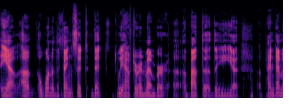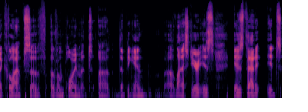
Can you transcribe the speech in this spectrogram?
Yeah, uh, one of the things that, that we have to remember uh, about the the uh, pandemic collapse of of employment uh, that began uh, last year is is that it's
